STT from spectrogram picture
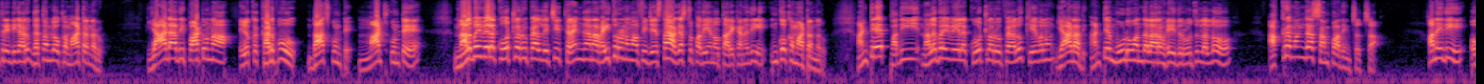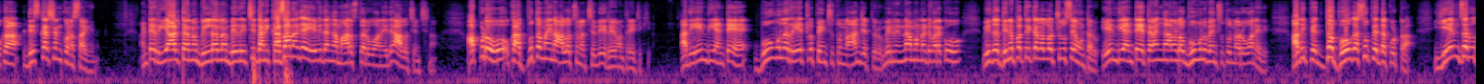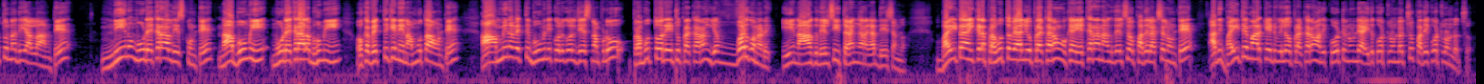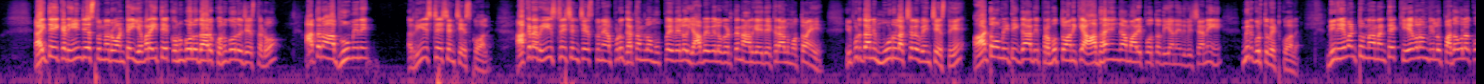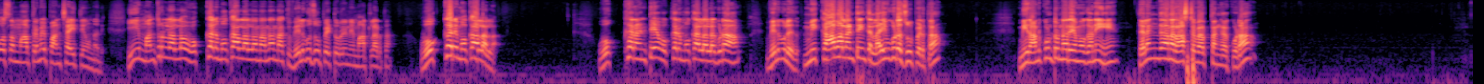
రేవంత్ రెడ్డి గారు గతంలో ఒక మాట అన్నారు. ఏడాది పాటు నా యొక్క కడుపు దాచుకుంటే మార్చుకుంటే నలభై వేల కోట్ల రూపాయలు తెచ్చి తెలంగాణ రైతు రుణమాఫీ చేస్తా ఆగస్టు పదిహేనో తారీఖు అనేది ఇంకొక మాట అన్నారు. అంటే పది నలభై వేల కోట్ల రూపాయలు కేవలం ఏడాది అంటే మూడు వందల అరవై ఐదు రోజులలో అక్రమంగా సంపాదించవచ్చా అనేది ఒక డిస్కషన్ కొనసాగింది. అంటే రియాల్టర్ను బిల్డర్లను బెదిరించి దాన్ని ఖజానాగా ఏ విధంగా మారుస్తారు అనేది ఆలోచించిన అప్పుడు ఒక అద్భుతమైన ఆలోచన వచ్చింది రేవంత్ రెడ్డికి. అది ఏంది అంటే భూముల రేట్లు పెంచుతున్నా అని చెప్పారు. మీరు నిన్న మొన్నటి వరకు వివిధ దినపత్రికలలో చూసే ఉంటారు. ఏంది అంటే తెలంగాణలో భూములు పెంచుతున్నారు అనేది. అది పెద్ద బోగసు పెద్ద కుట్ర. ఏం జరుగుతున్నది అలా అంటే నేను మూడు ఎకరాలు తీసుకుంటే నా భూమి మూడు ఎకరాల భూమి ఒక వ్యక్తికి నేను అమ్ముతా ఉంటే ఆ అమ్మిన వ్యక్తి భూమిని కొనుగోలు చేసినప్పుడు ప్రభుత్వ రేటు ప్రకారం ఎవ్వరు కొనడు. ఈ నాకు తెలిసి తెలంగాణగా తెలంగాణ దేశంలో. బయట ఇక్కడ ప్రభుత్వ వాల్యూ ప్రకారం ఒక ఎకరా నాకు తెలిసి ఒక పది లక్షలు ఉంటే అది బయట మార్కెట్ విలువ ప్రకారం అది కోటి నుండి ఐదు కోట్లు ఉండొచ్చు పది కోట్లు ఉండొచ్చు. అయితే ఇక్కడ ఏం చేస్తున్నారు అంటే ఎవరైతే కొనుగోలుదారు కొనుగోలు చేస్తాడో అతను ఆ భూమిని రిజిస్ట్రేషన్ చేసుకోవాలి. అక్కడ రిజిస్ట్రేషన్ చేసుకునేప్పుడు గతంలో ముప్పై వేలు యాభై వేలు కడితే నాలుగైదు ఎకరాలు మొత్తం అయ్యేది. ఇప్పుడు దాన్ని మూడు లక్షలు పెంచేస్తే ఆటోమేటిక్గా అది ప్రభుత్వానికి ఆదాయంగా మారిపోతుంది అనేది విషయాన్ని మీరు గుర్తుపెట్టుకోవాలి. నేనేమంటున్నానంటే కేవలం వీళ్ళు పదవుల కోసం మాత్రమే పంచాయతీ ఉన్నది. ఈ మంత్రులలో ఒక్కరి ముఖాలలోనన్నా నాకు వెలుగు చూపెట్టుర్రి నేను మాట్లాడతా. ఒక్కరి ముఖాలల్లో. ఒక్కరంటే ఒక్కరి ముఖాలల్లో కూడా వెలుగు లేదు. మీకు కావాలంటే ఇంకా లైవ్ కూడా చూపెడతా. మీరు అనుకుంటున్నారేమో కానీ తెలంగాణ రాష్ట్ర కూడా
